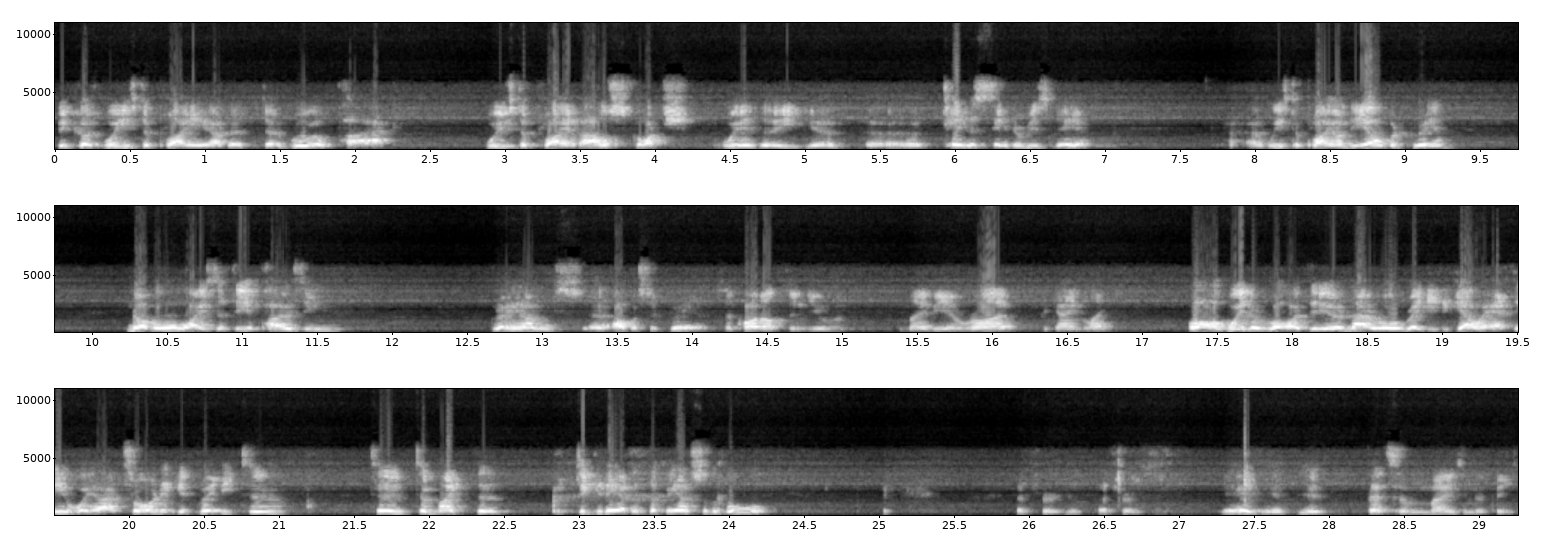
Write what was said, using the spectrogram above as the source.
because we used to play out at uh, Royal Park. We used to play at Old Scotch, where the uh, uh, tennis centre is now. Uh, we used to play on the Albert ground, not always at the opposing grounds, uh, opposite grounds. So quite often you would maybe arrive the game late. Oh, we'd arrive there and they were all ready to go out. There we are trying to get ready to, to, to make the to get out at the bounce of the ball. That's very good. That's very Yeah, yeah, yeah. That's amazing to think.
